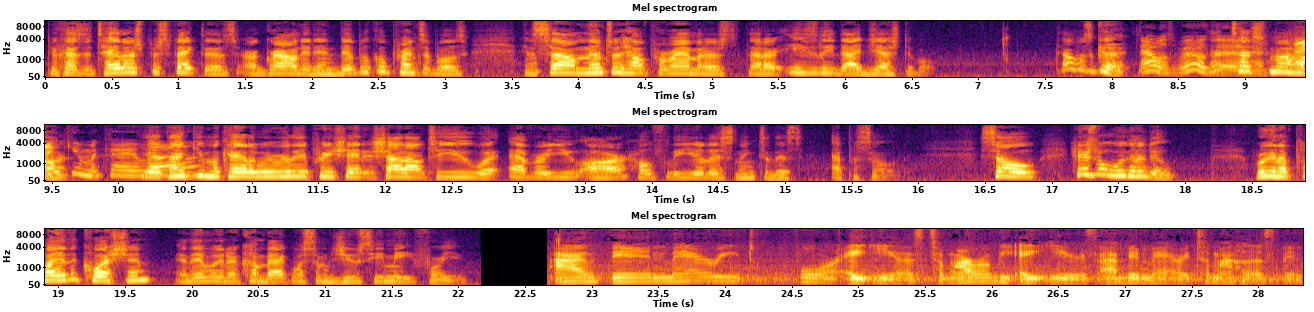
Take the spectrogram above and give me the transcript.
because the Taylors' perspectives are grounded in biblical principles and sound mental health parameters that are easily digestible. That was good. That was real That good. That touched my Thank heart. Thank you, Michaela. Yeah, thank you, Michaela. We really appreciate it. Shout out to you wherever you are. Hopefully, you're listening to this episode. So, here's what we're going to do we're going to play the question, and then we're going to come back with some juicy meat for you. I've been married for eight years. Tomorrow will be eight years. I've been married to my husband.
